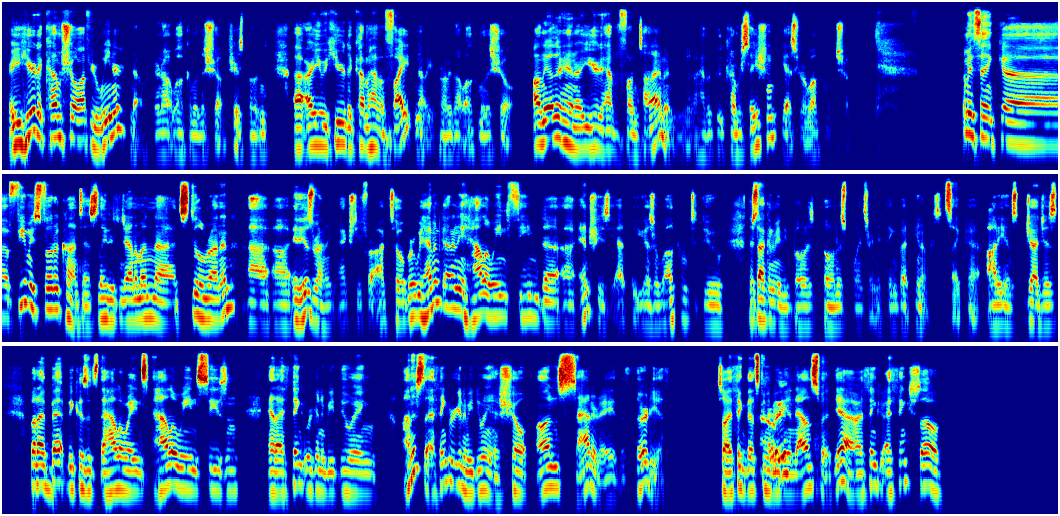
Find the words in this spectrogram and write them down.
are you here to come show off your wiener? No, you're not welcome on the show. Cheers, Potent. Uh, are you here to come have a fight? No, you're probably not welcome on the show. On the other hand, are you here to have a fun time and you know have a good conversation? Yes, you're welcome on the show. Let me think. Uh, Fumi's photo contest, ladies and gentlemen, uh, it's still running. Uh, uh, it is running actually for October. We haven't got any Halloween themed uh, uh, entries yet, but you guys are welcome to do. There's not going to be any bonus bonus points or anything, but you know, because it's like uh, audience judges. But I bet because it's the Halloween Halloween season, and I think we're going to be doing. Honestly, I think we're going to be doing a show on Saturday, the 30th. So I think that's going to be the announcement. Yeah, I think I think so.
